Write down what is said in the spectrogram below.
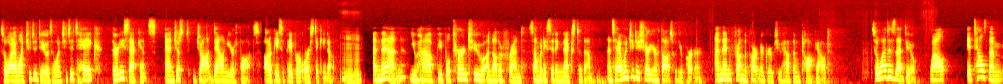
So what I want you to do is I want you to take 30 seconds and just jot down your thoughts on a piece of paper or a sticky note. Mm-hmm. And then you have people turn to another friend, somebody sitting next to them, and say, I want you to share your thoughts with your partner. And then from the partner groups, you have them talk out. So, what does that do? Well, it tells them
